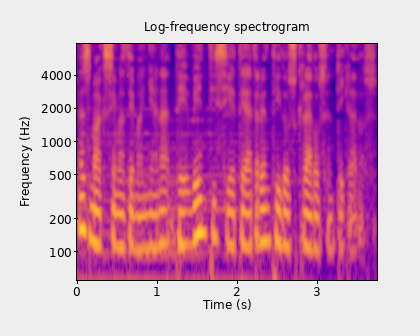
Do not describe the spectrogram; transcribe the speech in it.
las máximas de mañana de 27 a 32 grados centígrados.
